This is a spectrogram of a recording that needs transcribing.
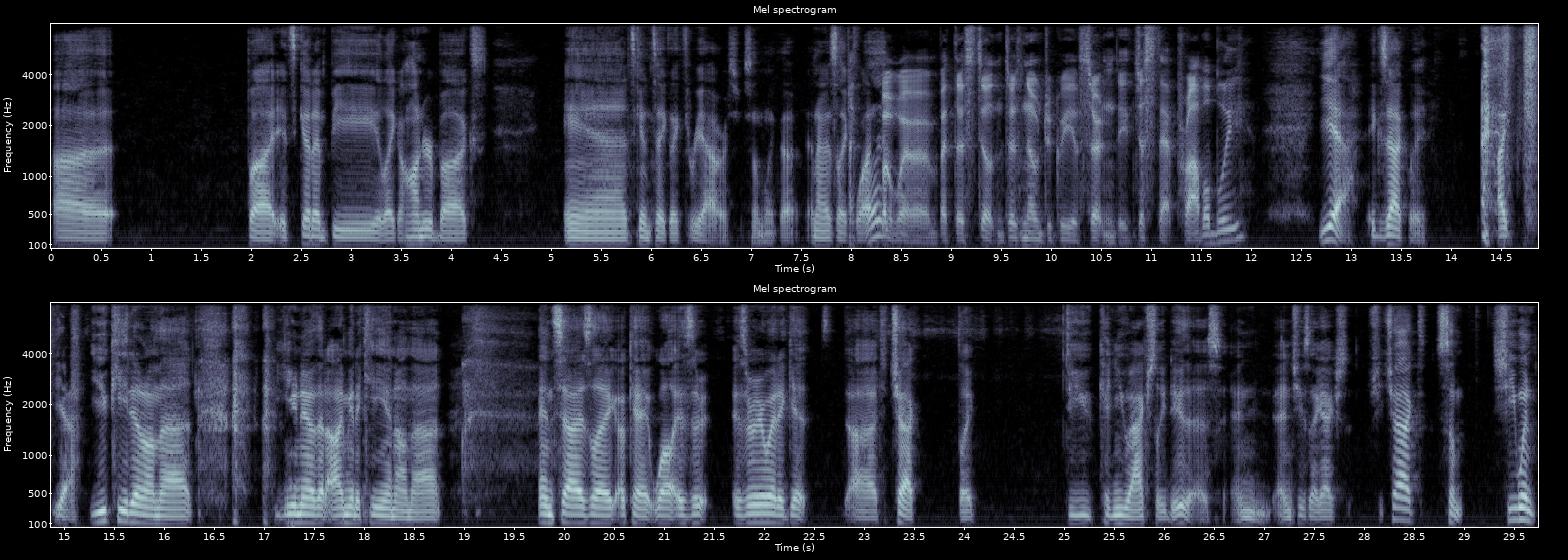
Uh, but it's gonna be like a hundred bucks, and it's gonna take like three hours or something like that. And I was like, But, what? but wait, wait, but there's still there's no degree of certainty. Just that probably. Yeah, exactly. I yeah, you keyed in on that. You know that I'm gonna key in on that. And so I was like, okay, well, is there is there any way to get uh, to check like do you can you actually do this? And and she's like, actually, she checked some. She went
